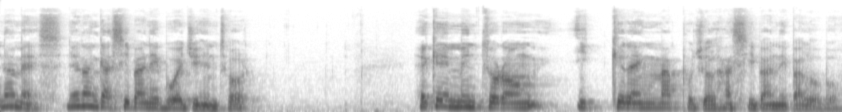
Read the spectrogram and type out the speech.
names, nerangasibane buejihintor, eke mintorong ikireng mapujil hasibane balobo.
